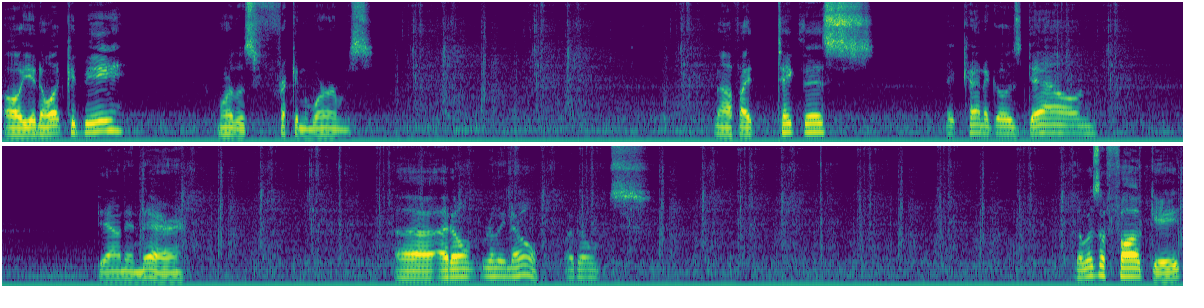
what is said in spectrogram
Oh, you know what could be? More of those frickin' worms. Now, if I take this, it kind of goes down, down in there. Uh, I don't really know. I don't... there was a fog gate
